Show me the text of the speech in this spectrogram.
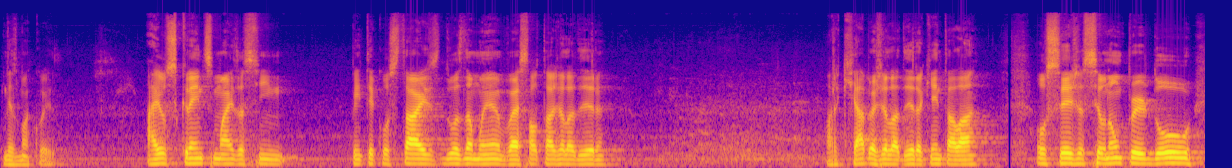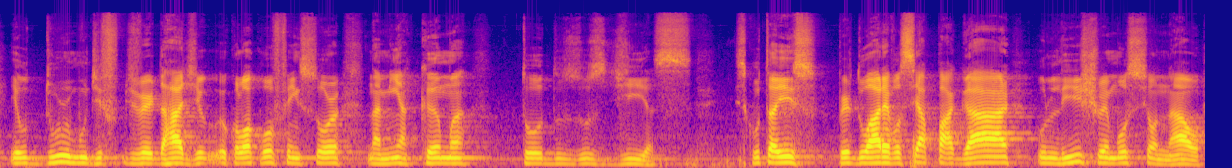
mesma coisa. Aí os crentes mais assim, pentecostais, duas da manhã, vai assaltar a geladeira. A hora que abre a geladeira, quem está lá? Ou seja, se eu não perdoo, eu durmo de, de verdade, eu, eu coloco o ofensor na minha cama todos os dias. Escuta isso. Perdoar é você apagar o lixo emocional,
